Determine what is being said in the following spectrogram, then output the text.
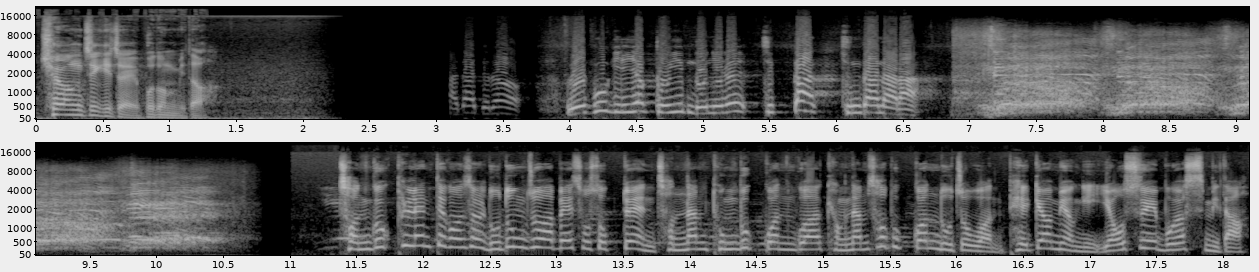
최왕지 기자의 보도입니다. 받아들여 외국 인력 도입 논의를 즉각 중단하라. 전국 플랜트 건설 노동조합에 소속된 전남 동북권과 경남 서북권 노조원 100여 명이 여수에 모였습니다.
